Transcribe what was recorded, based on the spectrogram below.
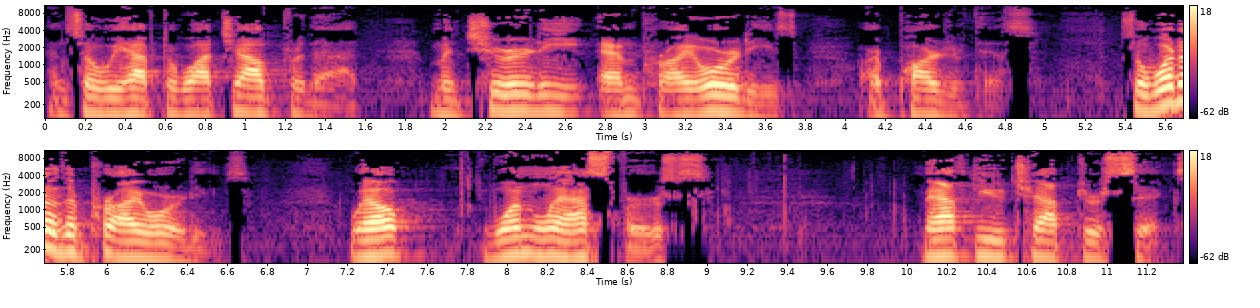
And so we have to watch out for that. Maturity and priorities are part of this. So, what are the priorities? Well, one last verse Matthew chapter 6.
